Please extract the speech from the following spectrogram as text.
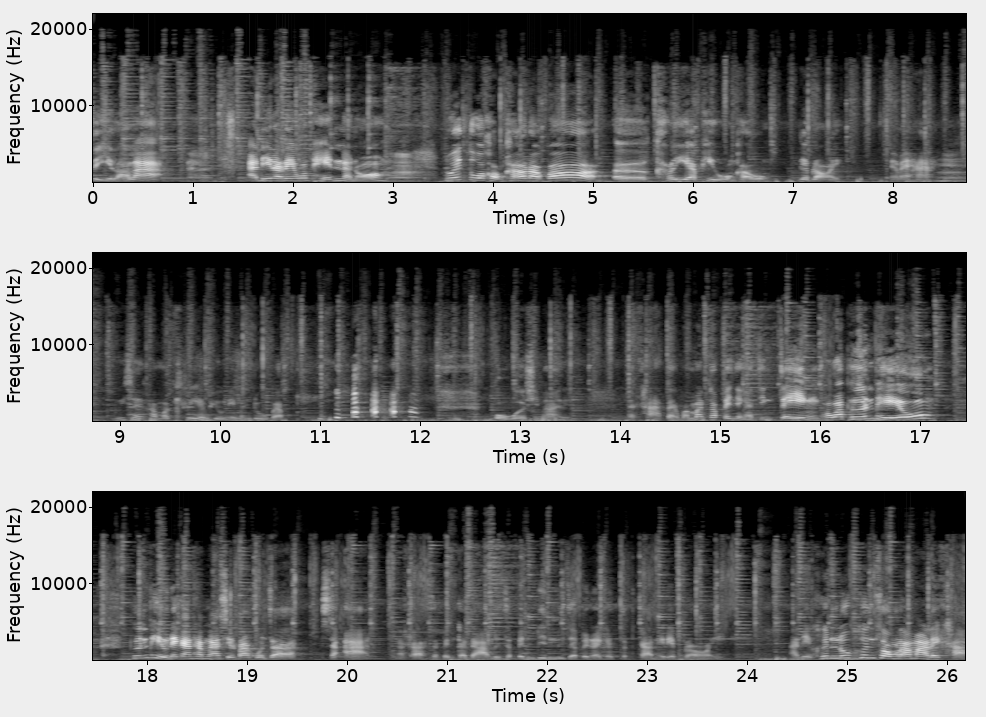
สีแล้วล่ะใช่อันนี้เราเรียกว่าเพ้นท์น่ะเนาะ อ่าด้วยตัวของเขาเราก็เอ่อเคลียร์ผิวของเขาเรียบร้อย ใช่ไหมคะอืมวิใช้คำว่าเคลียร์ผิวนี่มันดูแบบ โอเวอร์ชิบหายเลยนะคะ แต่ว่ามันก็เป็นอย่างนั้นจริง ๆ เพราะว่าพื้นผิว พื้นผิวในการทำงานศิลปะควรจะสะอาดนะคะ จะเป็นกระดาษหรือจะเป็นดินหรือจะเป็นอะไรก็จัดการให้เรียบร้อย อันนี้ขึ้นรูปขึ้นทรงแล้วมาเลยค่ะ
